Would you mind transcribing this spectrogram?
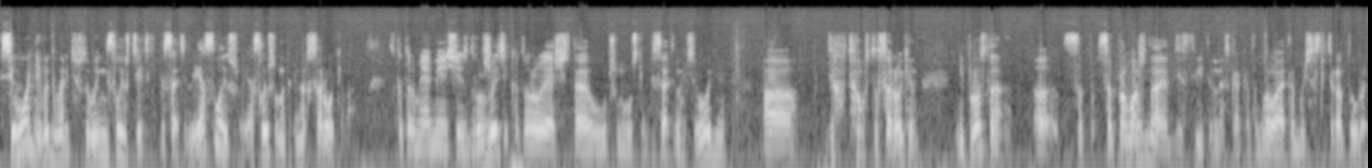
Сегодня вы говорите, что вы не слышите этих писателей. Я слышу. Я слышу, например, Сорокина, с которым я имею честь дружить, и которого я считаю лучшим русским писателем сегодня. Э, дело в том, что Сорокин не просто э, сопровождает действительность, как это бывает обычно с литературой,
